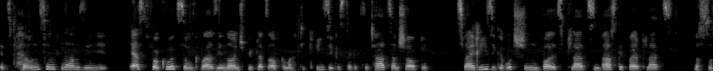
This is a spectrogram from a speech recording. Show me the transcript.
jetzt bei uns hinten haben sie erst vor kurzem quasi einen neuen Spielplatz aufgemacht, die riesig ist. Da gibt's eine Tarzanschaukel, zwei riesige Rutschen, ein Bolzplatz, ein Basketballplatz, noch so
